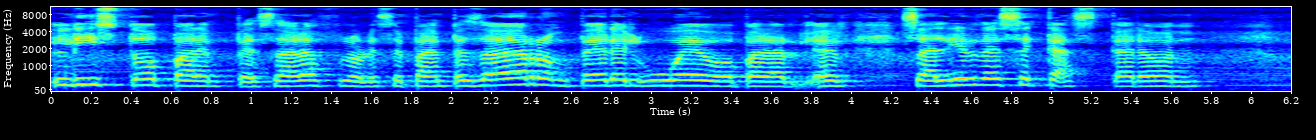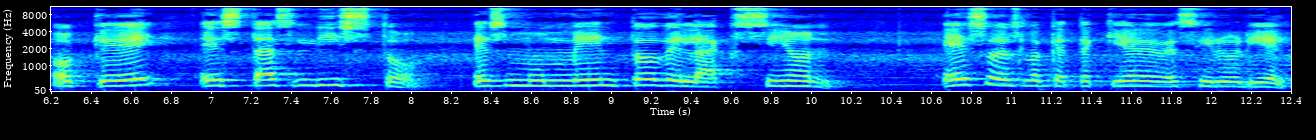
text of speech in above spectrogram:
listo para empezar a florecer, para empezar a romper el huevo, para salir de ese cascarón, ¿ok? Estás listo, es momento de la acción. Eso es lo que te quiere decir Uriel.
